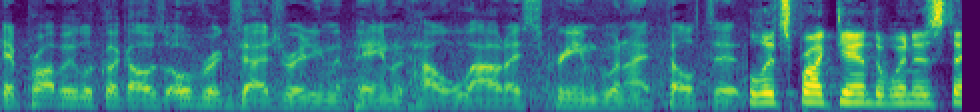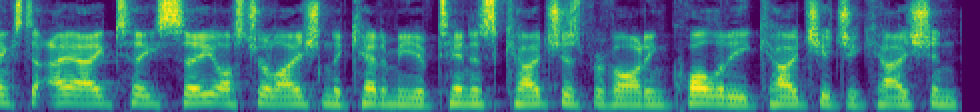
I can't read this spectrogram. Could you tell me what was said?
it probably looked like I was over exaggerating the pain with how loud I screamed when I felt it. Well, let's break down the winners thanks to AATC, Australasian Academy of Tennis Coaches, providing quality coach education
